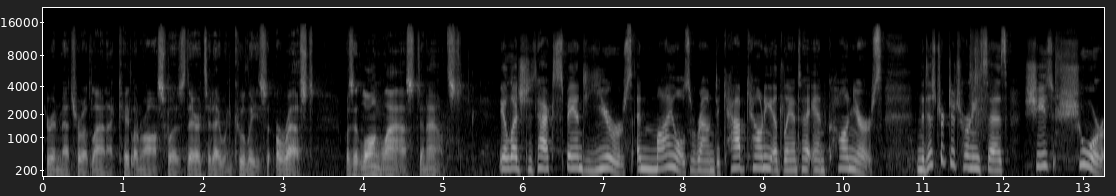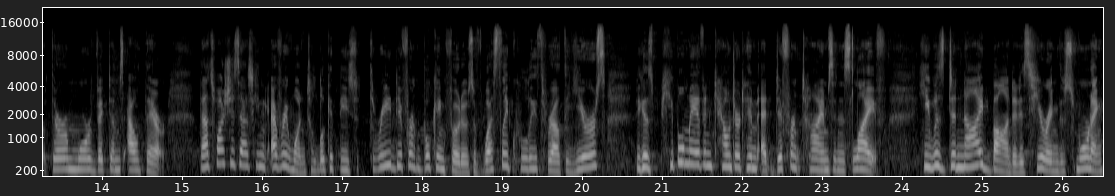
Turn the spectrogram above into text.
here in metro Atlanta. Caitlin Ross was there today when Cooley's arrest was at long last announced. The alleged attack spanned years and miles around DeKalb County, Atlanta, and Conyers. And the district attorney says she's sure there are more victims out there. That's why she's asking everyone to look at these three different booking photos of Wesley Cooley throughout the years because people may have encountered him at different times in his life. He was denied bond at his hearing this morning,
